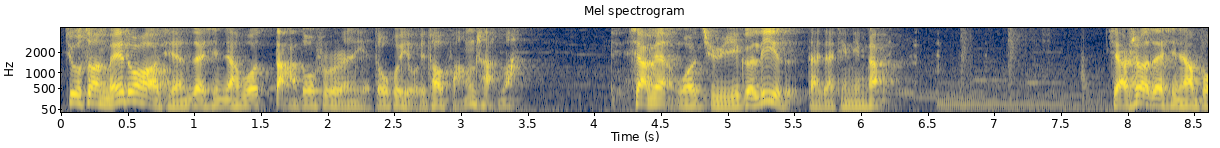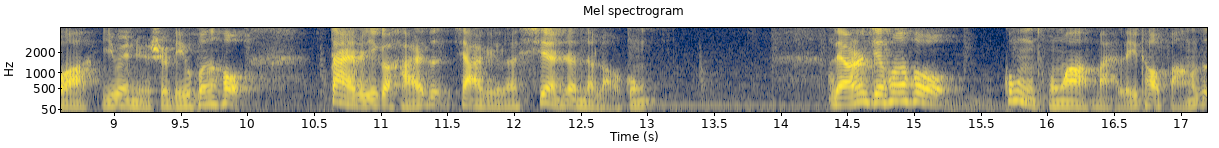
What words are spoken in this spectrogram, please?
就算没多少钱，在新加坡，大多数人也都会有一套房产嘛。下面我举一个例子，大家听听看。假设在新加坡啊，一位女士离婚后，带着一个孩子嫁给了现任的老公，两人结婚后共同啊买了一套房子。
